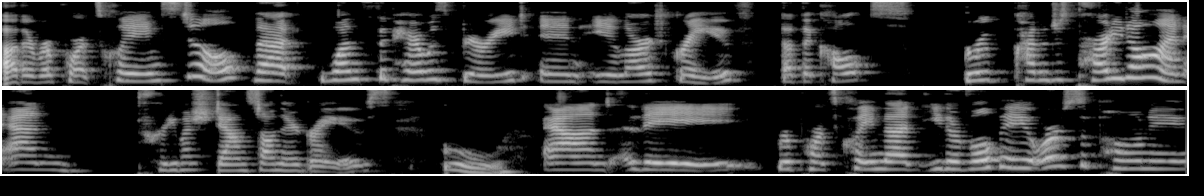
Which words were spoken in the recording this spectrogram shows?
Other reports claim still that once the pair was buried in a large grave, that the cult group kind of just partied on and pretty much danced on their graves. Ooh. And they reports claim that either Volpe or Sapone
